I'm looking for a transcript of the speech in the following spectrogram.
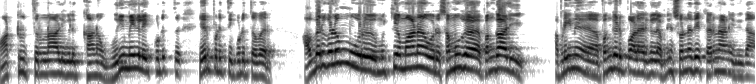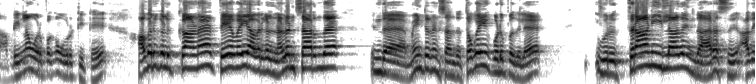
மாற்றுத்திறனாளிகளுக்கான உரிமைகளை கொடுத்து ஏற்படுத்தி கொடுத்தவர் அவர்களும் ஒரு முக்கியமான ஒரு சமூக பங்காளி அப்படின்னு பங்கெடுப்பாளர்கள் அப்படின்னு சொன்னதே கருணாநிதி தான். அப்படின்லாம் ஒரு பக்கம் உருட்டிட்டு அவர்களுக்கான தேவை அவர்கள் நலன் சார்ந்த இந்த மெயின்டெனன்ஸ் அந்த தொகையை கொடுப்பதில் ஒரு திராணி இல்லாத இந்த அரசு அதை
